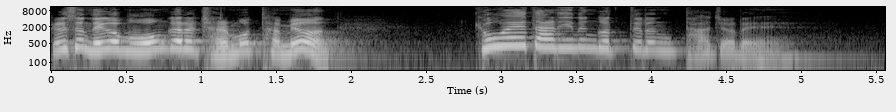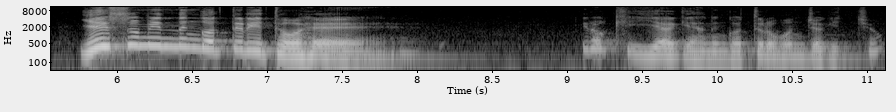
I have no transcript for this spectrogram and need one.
그래서 내가 무언가를 잘못하면 교회 다니는 것들은 다 저래. 예수 믿는 것들이 더해. 이렇게 이야기하는 것 들어본 적 있죠?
